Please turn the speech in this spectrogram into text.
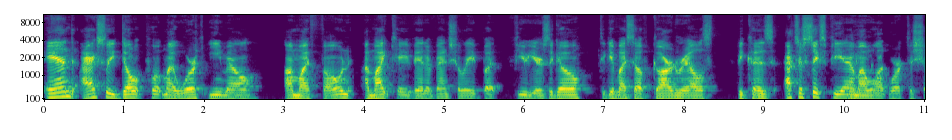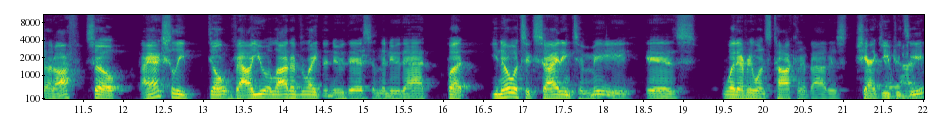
And I actually don't put my work email on my phone. I might cave in eventually, but a few years ago to give myself guardrails because after 6 p.m. I want work to shut off. So I actually don't value a lot of like the new this and the new that. But you know what's exciting to me is what everyone's talking about is chat GPT.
